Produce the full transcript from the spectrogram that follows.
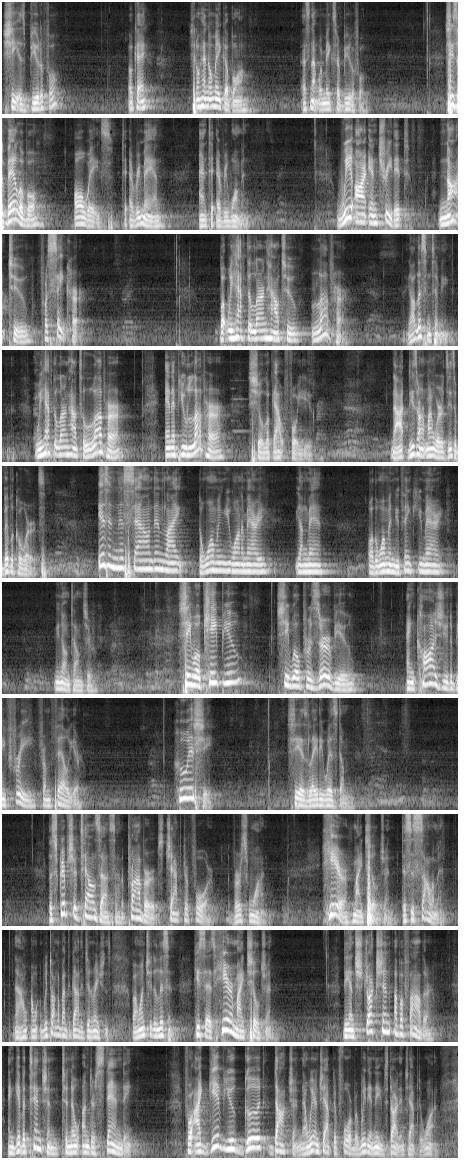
She is beautiful. Okay? She don't have no makeup on. That's not what makes her beautiful. She's available always to every man and to every woman. We are entreated not to forsake her. But we have to learn how to love her. Y'all listen to me. We have to learn how to love her. And if you love her, she'll look out for you. Now, these aren't my words, these are biblical words. Isn't this sounding like the woman you want to marry, young man? Or the woman you think you marry? You know I'm telling the truth. She will keep you, she will preserve you, and cause you to be free from failure. Who is she? She is Lady Wisdom. The scripture tells us out of Proverbs chapter 4, verse 1 Hear, my children. This is Solomon. Now, I, we're talking about the God of generations, but I want you to listen. He says, Hear, my children, the instruction of a father, and give attention to no understanding. For I give you good doctrine. Now, we're in chapter 4, but we didn't even start in chapter 1.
